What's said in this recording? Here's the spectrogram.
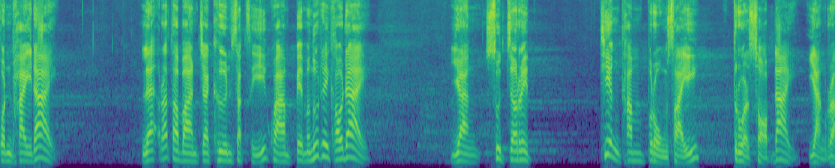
คนไทยได้ และรัฐบาลจะคืนศักดิ์ศรีความเป็นมนุษย์ให้เขาได้ อย่างสุจริต เที่ยงธรรมโปร่งใสตรวจสอบได้อย่างไร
